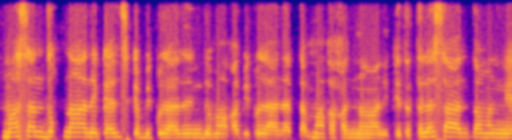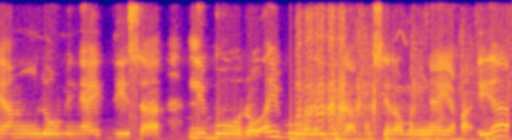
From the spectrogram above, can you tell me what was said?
Masandok na nga ni kayo si kabikulana ng mga kabikulana. Ta makakan na nga ni kita. Talasahan taman nga ang lumi nga di sa liburo. Ay buray ni ka kung siraman nga ya ka iya.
